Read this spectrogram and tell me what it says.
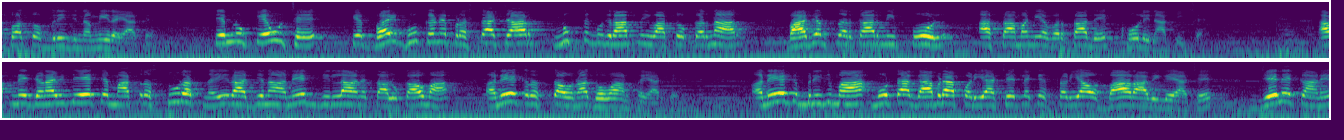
અથવા તો બ્રિજ નમી રહ્યા છે. તેમનું કેવું છે કે ભય, ભૂખ અને ભ્રષ્ટાચાર મુક્ત ગુજરાતની વાતો કરનાર ભાજપ સરકારની પોલ આ સામાન્ય વરસાદે ખોલી નાખી છે. આપને જણાવી દઈએ કે માત્ર સુરત નહીં, રાજ્યના અનેક જિલ્લા અને તાલુકાઓમાં અનેક રસ્તાઓના ધોવાણ થયા છે. અનેક બ્રિજમાં મોટા ગાબડા પડ્યા છે એટલે કે સળિયાઓ બહાર આવી ગયા છે, જેને કારણે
